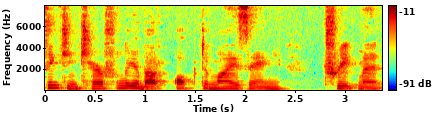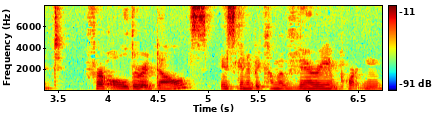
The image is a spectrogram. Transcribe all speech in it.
thinking carefully about optimizing treatment for older adults is going to become a very important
